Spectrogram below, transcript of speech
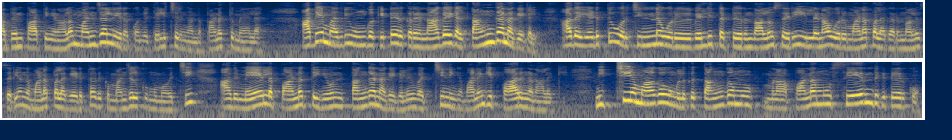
அதுன்னு பார்த்தீங்கனாலும் மஞ்சள் நீரை கொஞ்சம் தெளிச்சிருங்க அந்த பணத்து மேலே. அதே மாதிரி உங்ககிட்ட இருக்கிற நகைகள் தங்க நகைகள் அதை எடுத்து ஒரு சின்ன ஒரு வெள்ளித்தட்டு இருந்தாலும் சரி இல்லைனா ஒரு மணப்பலகை இருந்தாலும் சரி அந்த மணப்பலகை எடுத்து அதுக்கு மஞ்சள் குங்குமம் வச்சு அது மேலே பணத்தையும் தங்க நகைகளையும் வச்சு நீங்கள் வணங்கி பாருங்கள் நாளைக்கு. நிச்சயமாக உங்களுக்கு தங்கமும் நான் பணமும் சேர்ந்துக்கிட்டே இருக்கும்.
